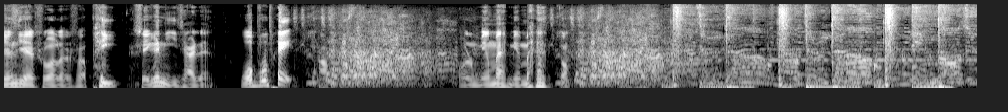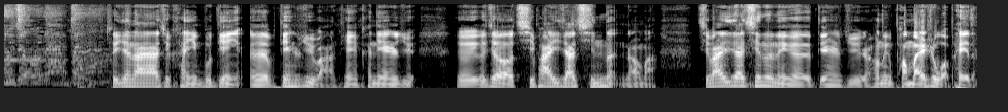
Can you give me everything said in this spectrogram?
莹姐说了，说呸，谁跟你一家人？我不配啊！我说明白，明白，懂。推荐大家去看一部电影，呃，电视剧吧，天天看电视剧，有一个叫《奇葩一家亲》的，你知道吗？《奇葩一家亲》的那个电视剧，然后那个旁白是我配的，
